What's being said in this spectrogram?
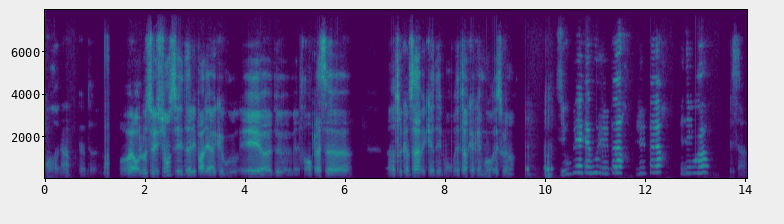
en renard, comme toi. Bon, Alors, l'autre solution, c'est d'aller parler à Akamu et euh, de mettre en place euh, un truc comme ça avec euh, des bons bretteurs qu'Akamu aurait sous la main. S'il vous plaît, Akamu, j'ai peur, j'ai peur, aidez-moi. C'est ça.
